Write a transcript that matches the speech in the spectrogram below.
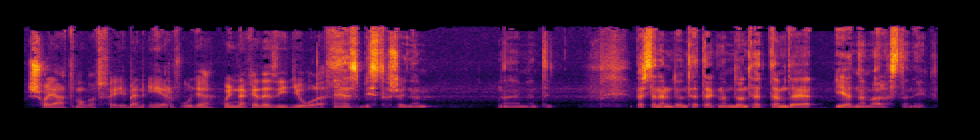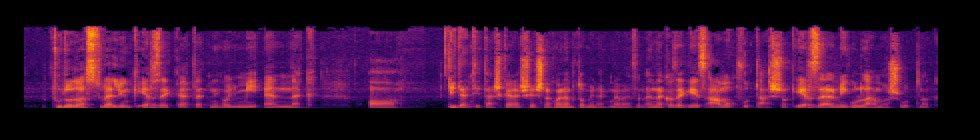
saját magad fejében érv, ugye? Hogy neked ez így jó lesz. Ez biztos, hogy nem. nem, hát persze nem dönthetek, nem dönthettem, de ilyet nem választanék. Tudod azt velünk érzékeltetni, hogy mi ennek a identitáskeresésnek, vagy nem tudom, minek nevezem, ennek az egész álmokfutásnak, érzelmi hullámvasútnak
